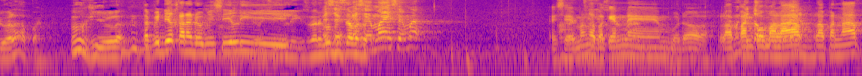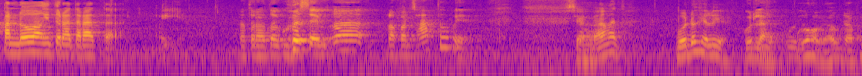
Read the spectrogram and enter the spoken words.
28. Oh gila. Tapi dia karena domisili. Domisili. Sebenarnya gua bisa. SMA SMA SMA nggak pakai nem, bodoh. Emang kita UN? 8,88 doang itu rata-rata. Oh iya Rata-rata gua SMA 81 apa ya? Sian banget. Bodoh ya lu ya? Gua lah. Gua enggak tahu berapa?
